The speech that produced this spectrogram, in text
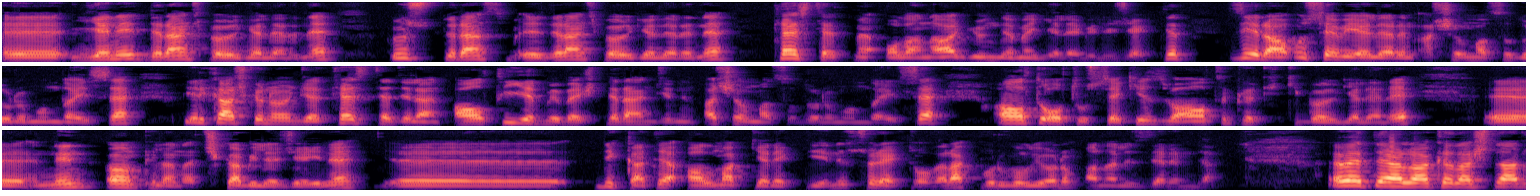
e, yeni direnç bölgelerini, üst direnç, e, direnç bölgelerini test etme olanağı gündeme gelebilecektir. Zira bu seviyelerin aşılması durumunda ise birkaç gün önce test edilen 6.25 direncinin aşılması durumunda ise 6.38 ve 6.42 bölgelerinin ön plana çıkabileceğini e, dikkate almak gerektiğini sürekli olarak vurguluyorum analizlerimde. Evet değerli arkadaşlar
